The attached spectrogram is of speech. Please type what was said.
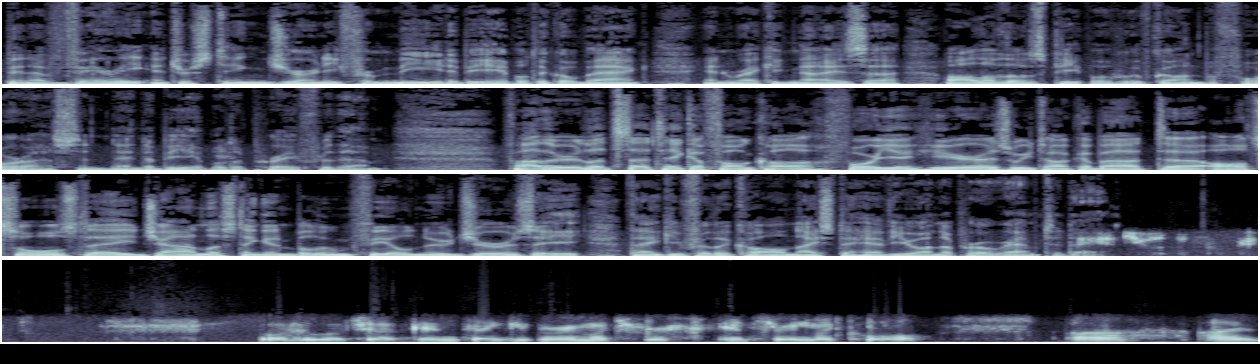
been a very interesting journey for me to be able to go back and recognize uh, all of those people who've gone before for us and, and to be able to pray for them. Father, let's uh, take a phone call for you here as we talk about uh, All Souls Day. John, listening in Bloomfield, New Jersey. Thank you for the call. Nice to have you on the program today. Well, hello, Chuck, and thank you very much for answering my call. Uh, I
